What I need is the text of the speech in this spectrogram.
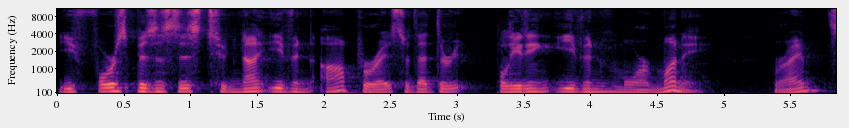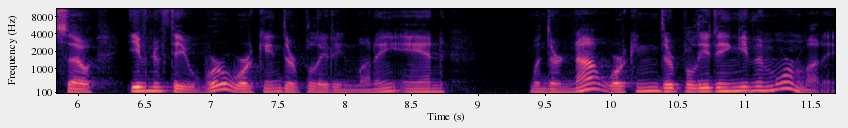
you force businesses to not even operate so that they're bleeding even more money, right? So even if they were working, they're bleeding money, and when they're not working, they're bleeding even more money,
